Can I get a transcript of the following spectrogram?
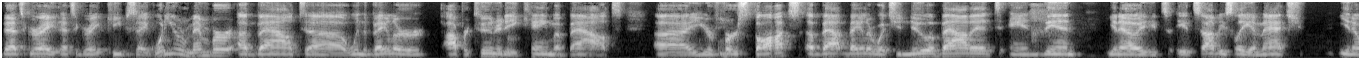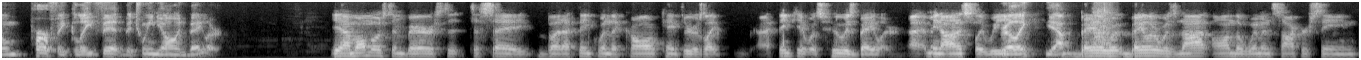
That's great. That's a great keepsake. What do you remember about uh, when the Baylor opportunity came about? Uh, your first thoughts about Baylor, what you knew about it, and then you know it's it's obviously a match, you know, perfectly fit between y'all and Baylor. Yeah, I'm almost embarrassed to, to, say, but I think when the call came through, it was like, I think it was who is Baylor. I mean, honestly, we really, yeah, Baylor Baylor was not on the women's soccer scene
